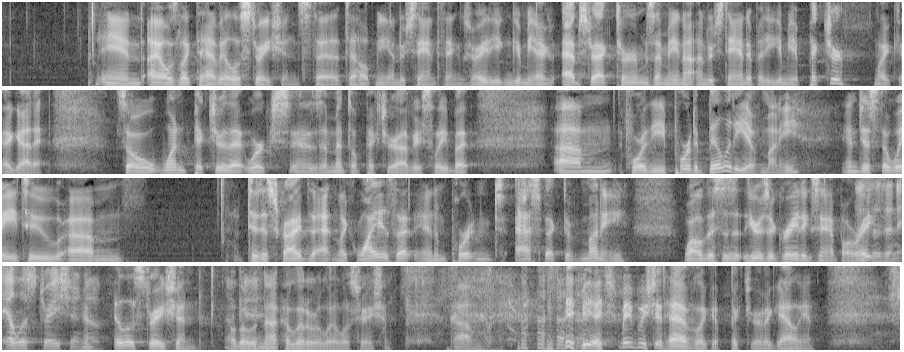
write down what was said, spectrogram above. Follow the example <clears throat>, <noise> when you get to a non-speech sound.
And I always like to have illustrations to, to help me understand things, right? You can give me abstract terms, I may not understand it, but you give me a picture, like I got it. So, one picture that works is a mental picture, obviously, but um, for the portability of money and just a way to um, to describe that. Like, why is that an important aspect of money? Well, this is here's a great example, right? This is an illustration an of illustration, okay. although not a literal illustration. Um, <laughs> maybe I, maybe we should have like a picture of a galleon.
